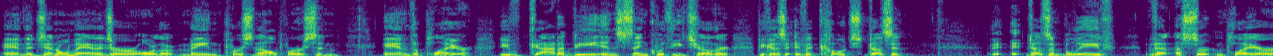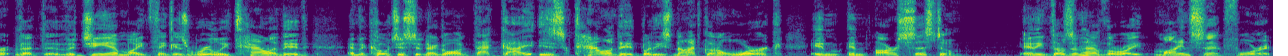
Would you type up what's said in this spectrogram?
and the general manager or the main personnel person and the player. You've got to be in sync with each other because if a coach doesn't doesn't believe that a certain player that the GM might think is really talented and the coach is sitting there going that guy is talented but he's not going to work in in our system and he doesn't have the right mindset for it.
